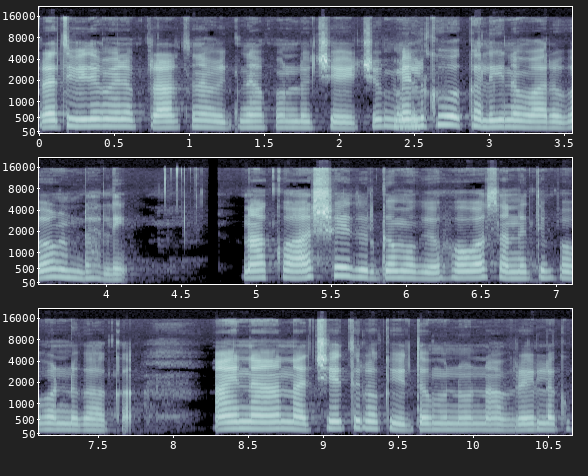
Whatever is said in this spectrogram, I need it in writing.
ప్రతి విధమైన ప్రార్థన విజ్ఞాపనలు చేయొచ్చు మెలకువ కలిగిన వారుగా ఉండాలి. నాకు ఆశ్రయ దుర్గము యహోవా సన్నతింపబండుగాక ఆయన నా చేతులకు యుద్ధమును నా వ్రేళ్ళకు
